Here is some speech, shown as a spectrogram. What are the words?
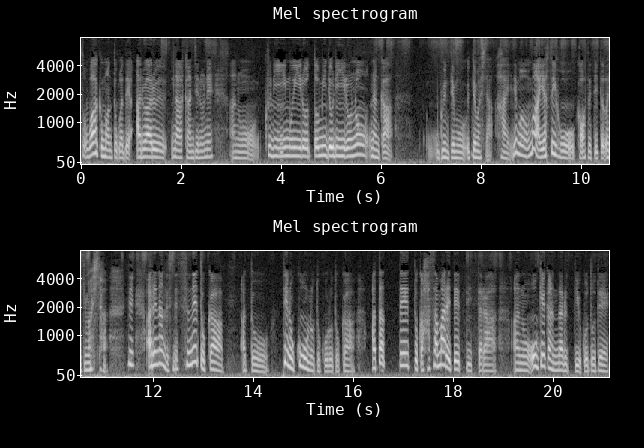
そワークマンとかであるあるな感じのねあのクリーム色と緑色のなんか軍手も売ってました、はい、でもまあ安い方を買わせていただきました。であれなんですね。すねとかあと手の甲のところとか当たってとか挟まれてって言ったらあの大怪我になるっていうことで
